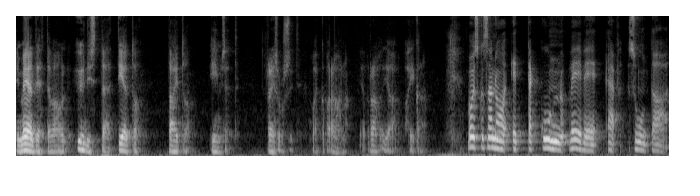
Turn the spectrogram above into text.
Niin meidän tehtävä on yhdistää tieto, taito, ihmiset, resurssit, vaikkapa rahana ja, ja aikana. Voisiko sanoa, että kun WWF suuntaa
